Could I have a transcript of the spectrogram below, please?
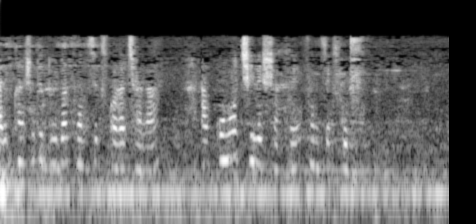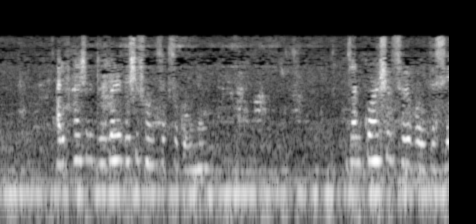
আরিফ খানের সাথে দুইবার ফোন সেক্স করা ছাড়া আর কোনো ছেলের সাথে ফোন সেক্স করি না আরিফ খানের সাথে দুইবারের বেশি ফোন সেক্সও করি না যান কোরআন শরীফ ধরে বলতেছি,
